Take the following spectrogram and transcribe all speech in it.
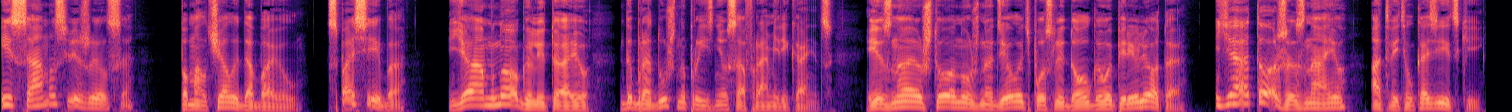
И сам освежился. Помолчал и добавил. «Спасибо». «Я много летаю», — добродушно произнес афроамериканец. «И знаю, что нужно делать после долгого перелета». «Я тоже знаю», — ответил Казицкий,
